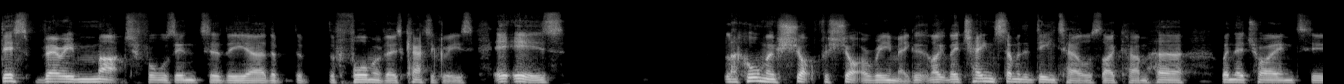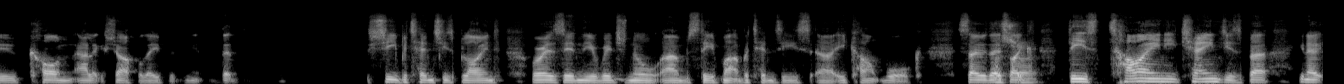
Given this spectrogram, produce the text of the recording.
This very much falls into the, uh, the the the former of those categories. It is like almost shot for shot a remake. Like they changed some of the details, like um her when they're trying to con Alex Sharp, or they she pretends she's blind, whereas in the original, um, Steve Martin pretends he's uh, he can't walk. So there's That's like right. these tiny changes, but you know,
